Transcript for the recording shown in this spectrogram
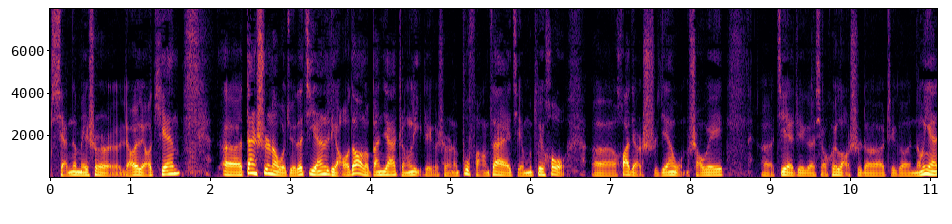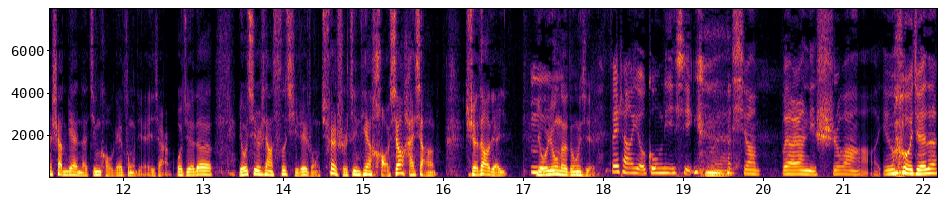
闲的没事儿聊一聊天，呃，但是呢，我觉得既然聊到了搬家整理这个事儿呢，不妨在节目最后，呃，花点时间，我们稍微，呃，借这个小辉老师的这个能言善辩的金口给总结一下。我觉得，尤其是像思琪这种，确实今天好像还想学到点有用的东西，非常有功利性。嗯，希望。不要让你失望啊！因为我觉得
